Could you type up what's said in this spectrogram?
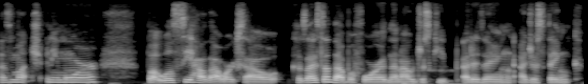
as much anymore but we'll see how that works out because I said that before and then I would just keep editing. I just think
